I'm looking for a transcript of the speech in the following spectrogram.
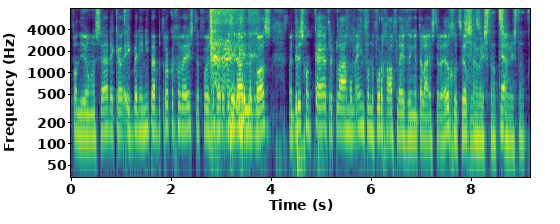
van die jongens. Hè? Ik, ik ben hier niet bij betrokken geweest, eh, voor zover dat niet duidelijk was. Maar dit is gewoon keihard reclame om een van de vorige afleveringen te luisteren. Heel goed, heel goed. Zo is dat, Ja. zo is dat.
